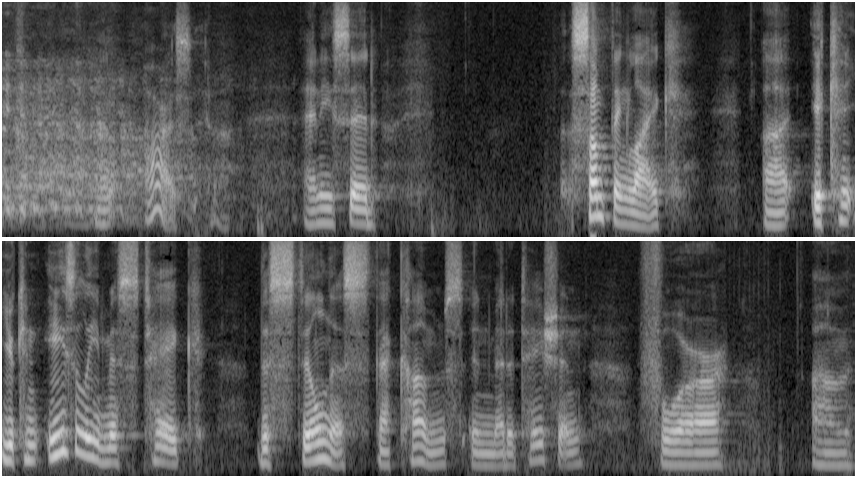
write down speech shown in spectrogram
ours? You know? And he said something like, uh, it can, you can easily mistake the stillness that comes in meditation for, um,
